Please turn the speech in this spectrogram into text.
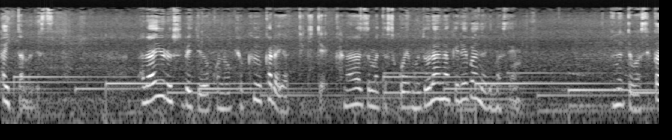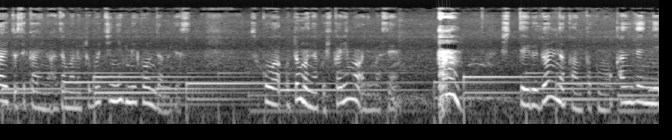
入ったのです。あらゆる全てはこの虚空からやってきて必ずまたそこへ戻らなければなりません。あなたは世界と世界の狭間の戸口に踏み込んだのです。そこは音もなく光もありません。知っているどんな感覚も完全に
